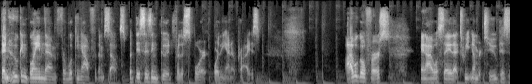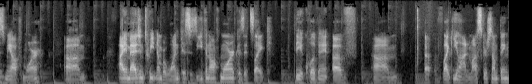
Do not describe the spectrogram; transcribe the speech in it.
then who can blame them for looking out for themselves? But this isn't good for the sport or the enterprise. I will go first, and I will say that tweet number two pisses me off more. Um, I imagine tweet number one pisses Ethan off more because it's like the equivalent of, um, of like Elon Musk or something,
